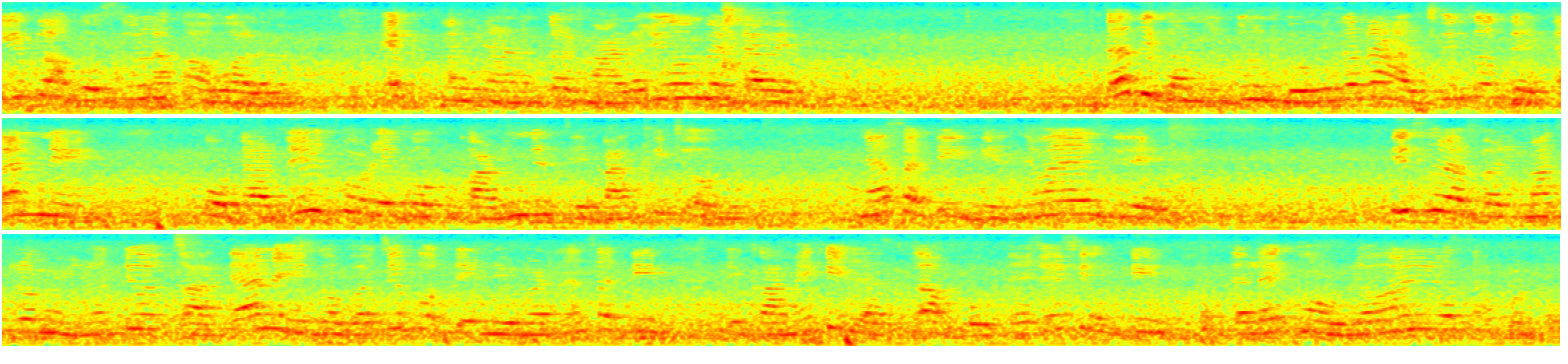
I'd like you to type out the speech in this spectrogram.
तिला एक महिन्यानंतर येऊन भेटावे. त्या तिघांमधून दोन हजार आठशे त्यांनी पोटातील थोडे गहू काढून घेतले. दिले मात्र मेहनती होता. त्याने गव्हाचे पोते निवडण्यासाठी रिकामे केले असता पोत्याच्या शेवटी त्याला एक मौलवान सापडतो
